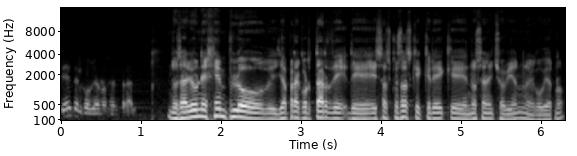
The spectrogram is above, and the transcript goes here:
desde el gobierno central. ¿Nos daría un ejemplo, ya para cortar, de, de esas cosas que cree que no se han hecho bien en el gobierno?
